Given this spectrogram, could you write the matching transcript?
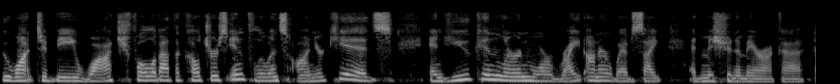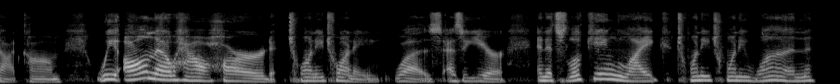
who want to be watchful about the culture's influence on your kids. And you can learn more right on our website at missionamerica.com. We all know how hard 2020 was as a year, and it's looking like 2021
